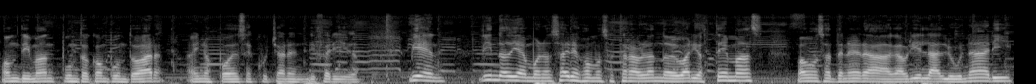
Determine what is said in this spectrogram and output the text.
ondemand.com.ar, ahí nos podés escuchar en diferido. Bien, lindo día en Buenos Aires, vamos a estar hablando de varios temas, vamos a tener a Gabriela Lunari,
